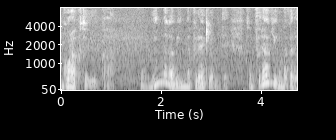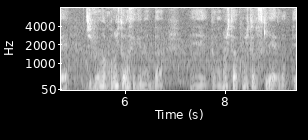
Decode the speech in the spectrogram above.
う娯楽というかみんながみんなプロ野球を見てそのプロ野球の中で自分はこの人が好きなんだ、えーと、あの人はこの人が好きでとかって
